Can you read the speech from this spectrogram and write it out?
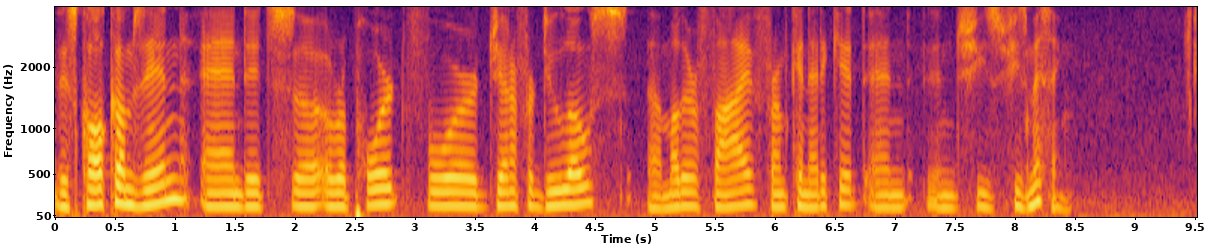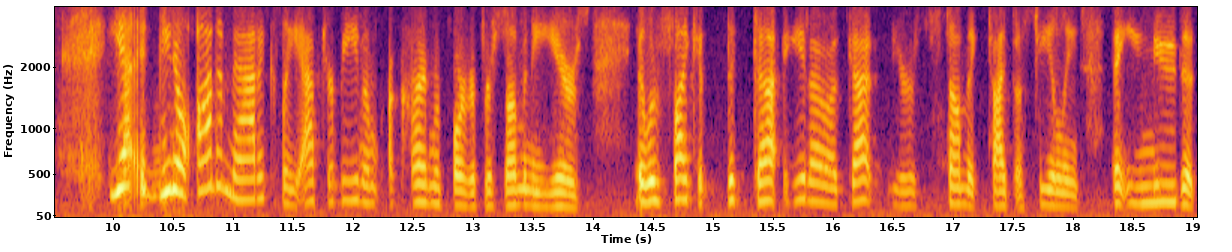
this call comes in, and it's uh, a report for Jennifer Dulos, a mother of five from Connecticut, and, and she's she's missing. Yeah, it- you know, automatically after being a, a crime reporter for so many years, it was like a, the gut, you know, a gut your stomach type of feeling that you knew that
